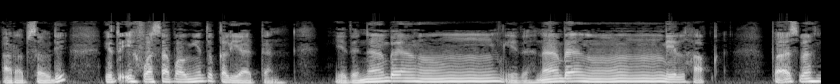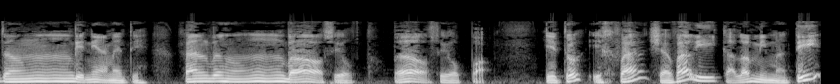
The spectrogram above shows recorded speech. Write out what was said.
Arab Saudi. Itu ikhwas sapawinya itu kelihatan. Gitu nabahum gitu nabahum bil haq. Fasbahtum bi ni'mati. Kalbuhum basil basil itu ikhfa syafawi. Kalau mimati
